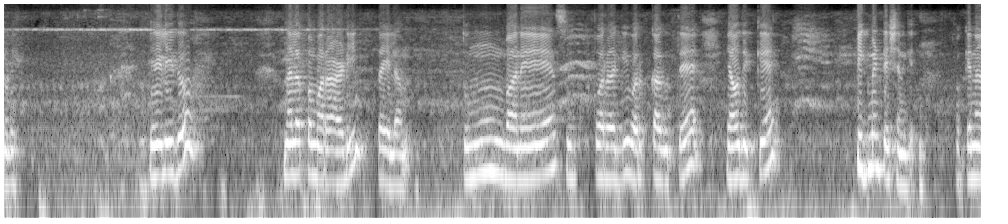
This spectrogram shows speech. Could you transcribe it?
ನೋಡಿ. ಹೇಳಿದು ನಲಪ ಮರಾಡಿ ತೈಲಂ. ತುಂಬಾ ಸೂಪರಾಗಿ ವರ್ಕ್ ಆಗುತ್ತೆ ಯಾವುದಕ್ಕೆ? ಪಿಗ್ಮೆಂಟೇಷನ್ಗೆ ಓಕೆನಾ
